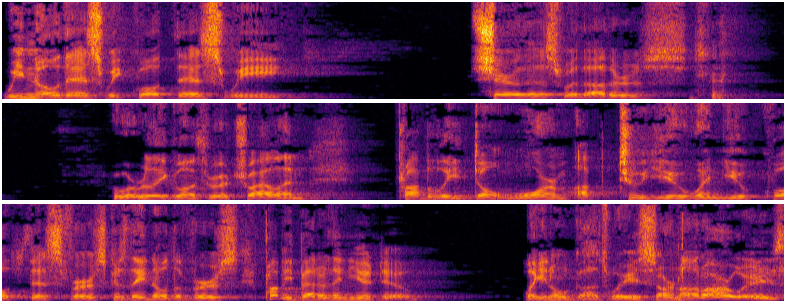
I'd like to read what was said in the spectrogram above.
We know this, we quote this, we share this with others who are really going through a trial and probably don't warm up to you when you quote this verse because they know the verse probably better than you do. Well, you know, God's ways are not our ways.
